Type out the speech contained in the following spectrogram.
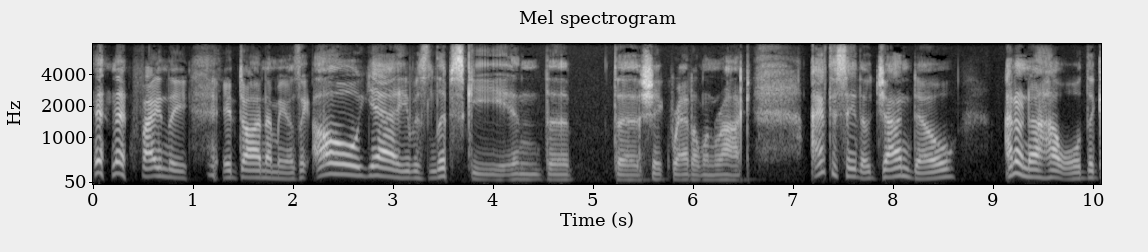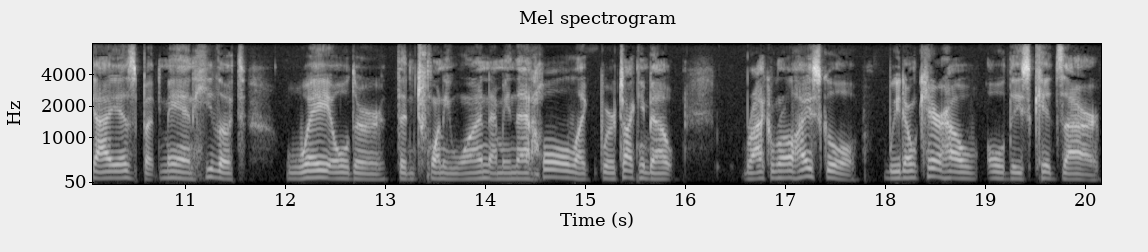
and then finally it dawned on me. I was like, oh, yeah, he was Lipsky in the, the Shake, Rattle, and Rock. I have to say, though, John Doe, I don't know how old the guy is, but man, he looked way older than 21. I mean, that whole, like, we're talking about rock and roll high school. We don't care how old these kids are.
